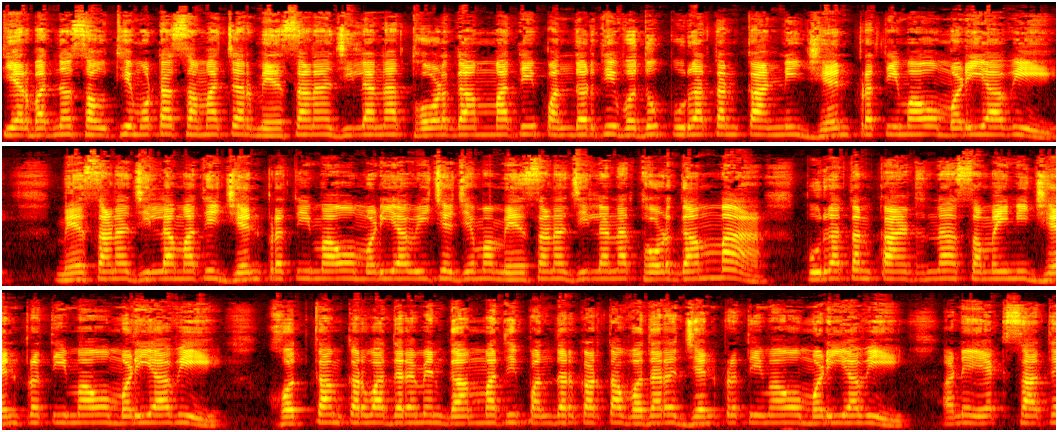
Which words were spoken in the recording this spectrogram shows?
ત્યારબાદના સૌથી મોટા સમાચાર, મહેસાણા જિલ્લાના થોળ ગામમાંથી પંદરથી વધુ પુરાતન કાળની જૈન પ્રતિમાઓ મળી આવી. મહેસાણા જિલ્લામાંથી જૈન પ્રતિમાઓ મળી આવી છે, જેમાં મહેસાણા જિલ્લાના થોળ ગામમાં પુરાતન કાળના સમયની જૈન પ્રતિમાઓ મળી આવી. ખોદકામ કરવા દરમિયાન ગામમાંથી પંદર કરતાં વધારે જૈન પ્રતિમાઓ મળી આવી અને એક સાથે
